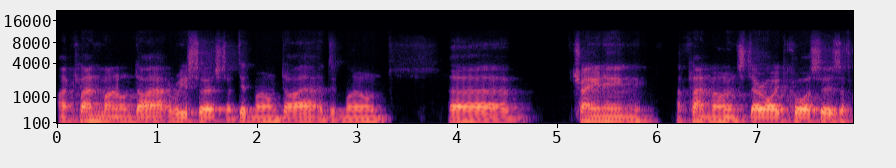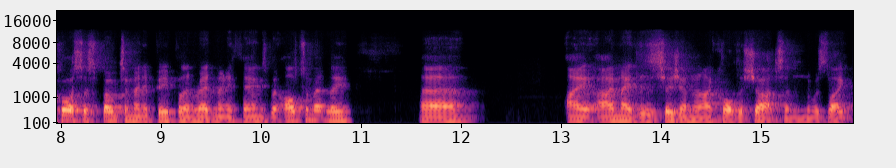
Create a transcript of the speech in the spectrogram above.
I planned my own diet. I researched. I did my own diet. I did my own um training. I planned my own steroid courses. Of course, I spoke to many people and read many things, but ultimately, uh, I I made the decision and I called the shots and was like,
